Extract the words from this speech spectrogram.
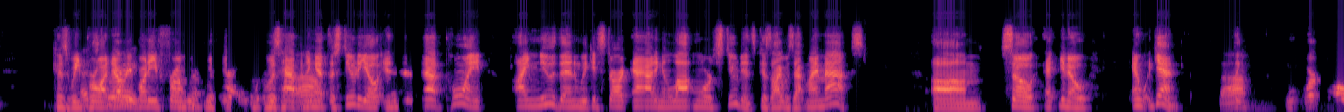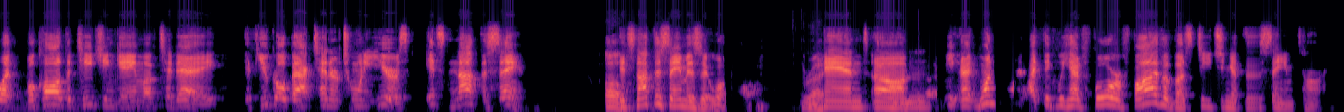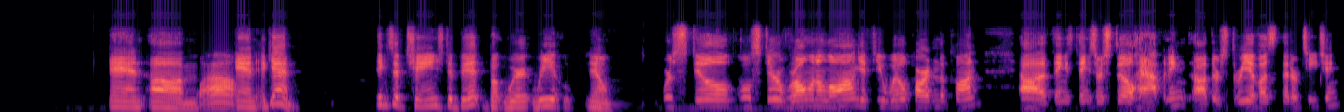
because we That's brought great. everybody from what was happening wow. at the studio, and at that point, I knew then we could start adding a lot more students because I was at my max. Um, so eh, you know, and again, wow. we're call it, we'll call it the teaching game of today. If you go back ten or twenty years, it's not the same. Oh. It's not the same as it was. Right. And um, mm-hmm. at one point, I think we had four or five of us teaching at the same time. And um, wow. And again, things have changed a bit, but we're we you know we're still we're still rolling along, if you will. Pardon the pun. Uh, things things are still happening. Uh, there's three of us that are teaching,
